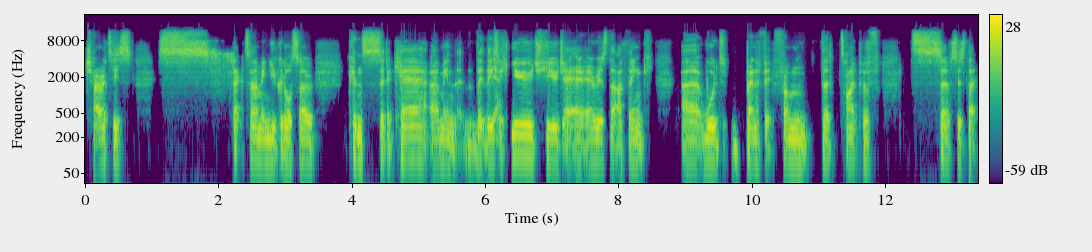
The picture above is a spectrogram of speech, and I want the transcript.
charities sector. I mean, you could also consider care. I mean, th- these yeah. are huge, huge areas that I think uh, would benefit from the type of services that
